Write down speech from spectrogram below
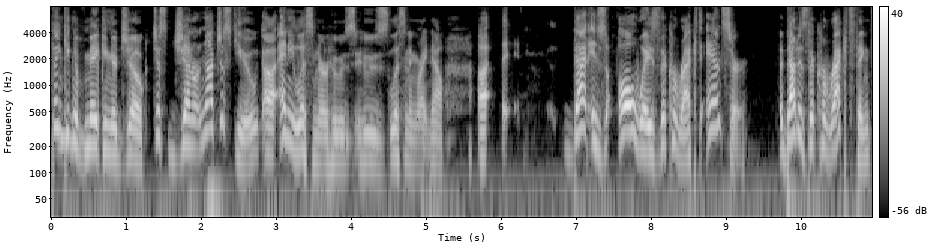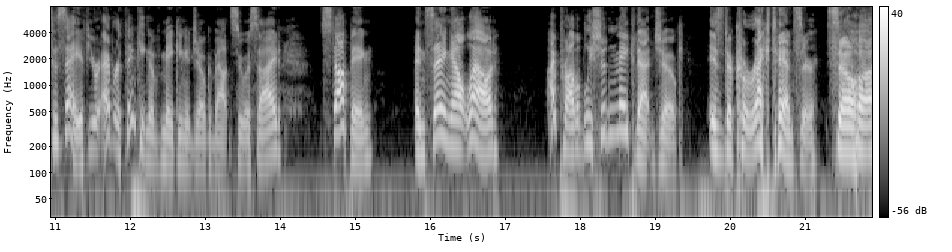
thinking of making a joke, just general, not just you, uh, any listener who's who's listening right now, uh, that is always the correct answer. That is the correct thing to say. If you're ever thinking of making a joke about suicide, stopping and saying out loud, "I probably shouldn't make that joke," is the correct answer. So. Uh,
